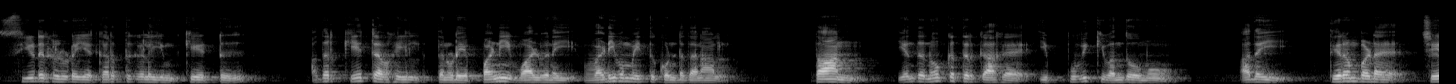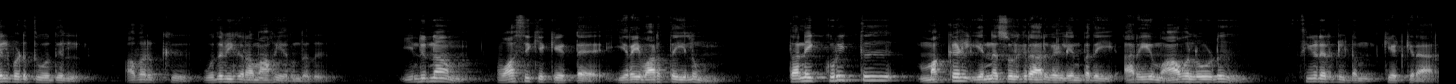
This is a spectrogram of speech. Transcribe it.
சீடர்களுடைய கருத்துக்களையும் கேட்டு அதற்கேற்ற வகையில் தன்னுடைய பணி வாழ்வினை வடிவமைத்து கொண்டதனால் தான் எந்த நோக்கத்திற்காக இப்புவிக்கு வந்தோமோ அதை திறம்பட செயல்படுத்துவதில் அவருக்கு உதவிகரமாக இருந்தது. இன்று நாம் வாசிக்க கேட்ட இறை வார்த்தையிலும் தன்னை குறித்து மக்கள் என்ன சொல்கிறார்கள் என்பதை அறியும் ஆவலோடு சீடர்களிடம் கேட்கிறார்.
